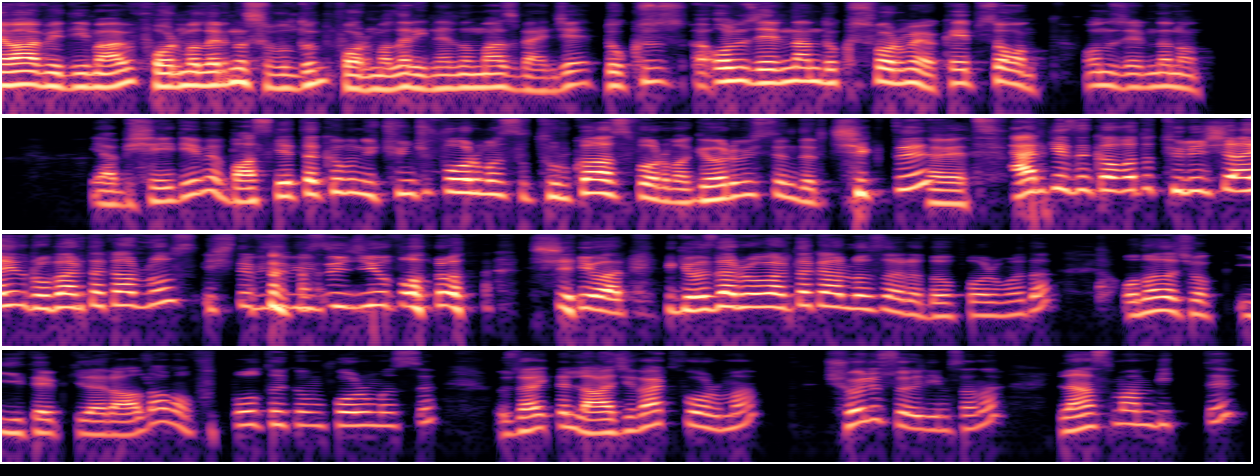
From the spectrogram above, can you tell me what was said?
Devam edeyim abi. Formaları nasıl buldun? Formalar inanılmaz bence. 9 10 üzerinden 9 forma yok. Hepsi 10. 10 üzerinden 10. Ya bir şey değil mi? Basket takımın 3. forması turkuaz forma görmüşsündür. Çıktı. Evet. Herkesin kafada Tülin Şahin, Roberto Carlos. İşte bizim 100. yıl forma şeyi var. Gözler Roberto Carlos aradı o formada. Ona da çok iyi tepkiler aldı ama futbol takımı forması özellikle lacivert forma. Şöyle söyleyeyim sana. Lansman bitti.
